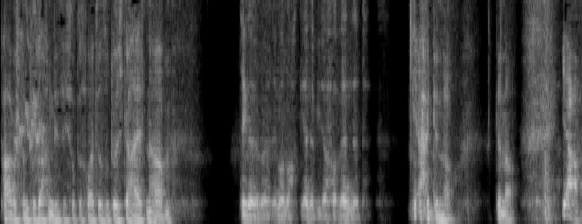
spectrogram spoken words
paar bestimmte Sachen, die sich so bis heute so durchgehalten haben. Dinge, die man immer noch gerne wieder verwendet. Ja, genau. Genau. Ja,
